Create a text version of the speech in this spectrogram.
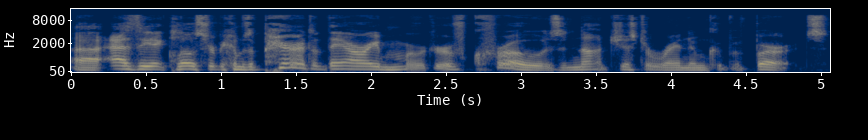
Uh, as they get closer, it becomes apparent that they are a murder of crows and not just a random group of birds.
